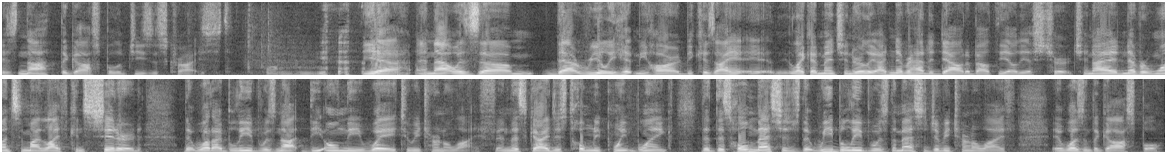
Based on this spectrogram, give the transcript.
is not the gospel of Jesus Christ. Yeah, and that was um, that really hit me hard because I, like I mentioned earlier, I'd never had a doubt about the LDS Church, and I had never once in my life considered that what I believed was not the only way to eternal life. And this guy just told me point blank that this whole message that we believed was the message of eternal life, it wasn't the gospel.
